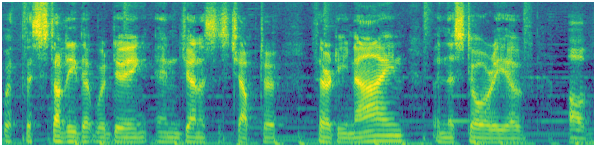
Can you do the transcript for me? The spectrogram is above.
with the study that we're doing in Genesis chapter 39 in the story of of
